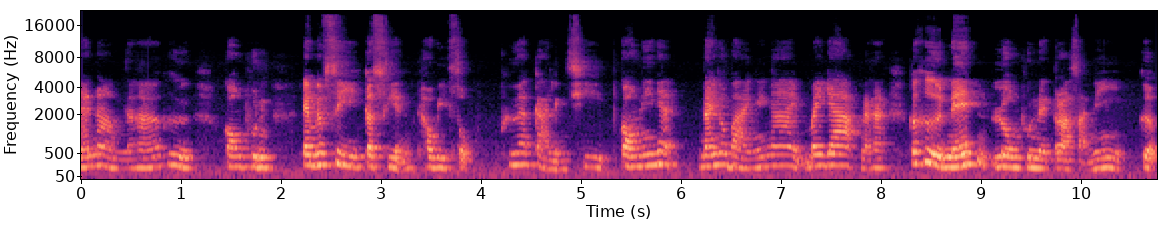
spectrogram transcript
แนะนำนะคะก็คือกองทุน MFC เกษียณทวีสุขเพื่อการเลี้ยงชีพ กองนี้เนี่ยนโยบายง่ายๆ ไม่ยากนะคะก็คือเน้นลงทุนในตราสารหนี้เกือบ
